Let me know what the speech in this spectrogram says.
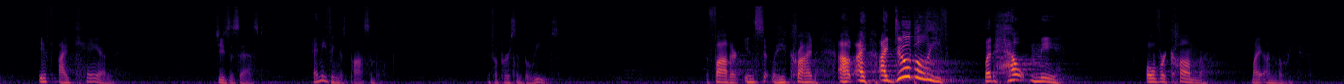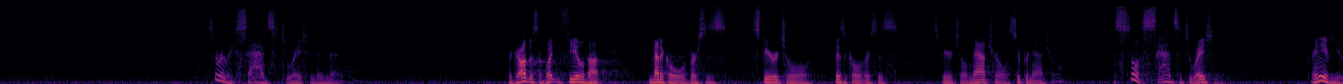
if I can? Jesus asked. Anything is possible if a person believes. The father instantly cried out, I, I do believe, but help me overcome my unbelief. It's a really sad situation, isn't it? Regardless of what you feel about medical versus spiritual, physical versus spiritual, natural, supernatural, it's still a sad situation for any of you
